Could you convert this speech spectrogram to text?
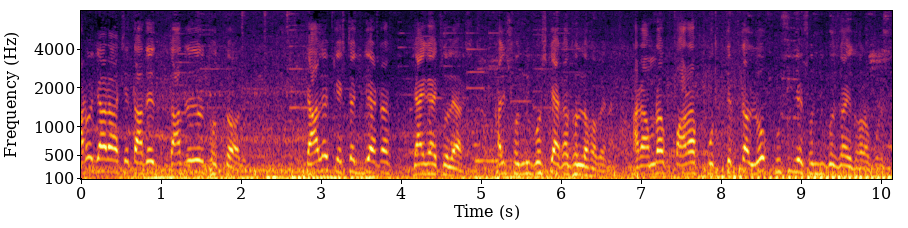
আরও যারা আছে তাদের তাদেরও ধরতে হবে। তাহলে কেসটা যদি একটা জায়গায় চলে আসে। খালি সন্দীপ ঘোষকে একা ধরলে হবে না। আর আমরা পাড়া প্রত্যেকটা লোক খুশি যে সন্দীপ ঘোষ গায়ে ধরা পড়েছে।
